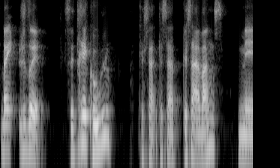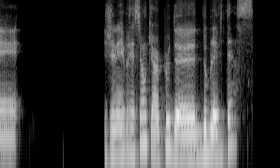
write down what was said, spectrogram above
ben, je veux dire, c'est très cool que ça, que ça, que ça avance, mais j'ai l'impression qu'il y a un peu de double vitesse.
